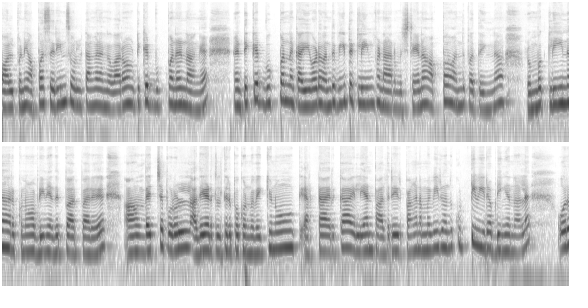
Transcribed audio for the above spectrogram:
கால் பண்ணி அப்பா சரின்னு சொல்லிட்டாங்க. நாங்கள் வரோம். டிக்கெட் புக் பண்ணுனாங்க நான் டிக்கெட் புக் பண்ண கையோட வந்து வீட்டை க்ளீன் பண்ண ஆரம்பிச்சிட்டேன். ஏன்னா அப்பா வந்து பார்த்திங்கன்னா ரொம்ப க்ளீனாக இருக்கணும் அப்படின்னு எதிர்பார்ப்பாரு. வச்ச பொருள் அதே இடத்துல திருப்ப கொண்டு போய் வைக்கணும். கரெக்டாக இருக்கா? இல்லையான்னு பார்த்துட்டே இருப்பாங்க. நம்ம வீடு வந்து குட்டி வீடு அப்படிங்கிறனால ஒரு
